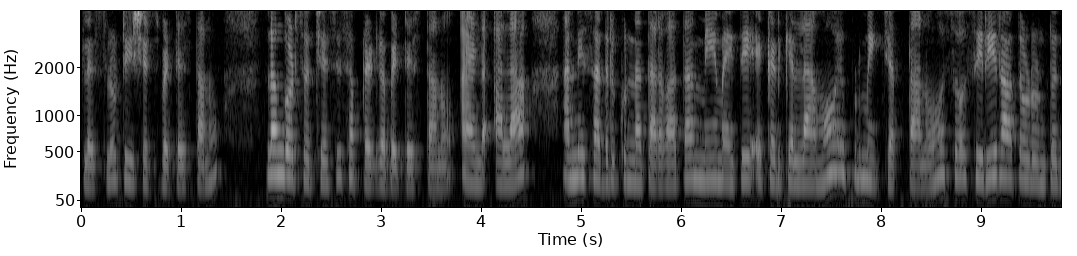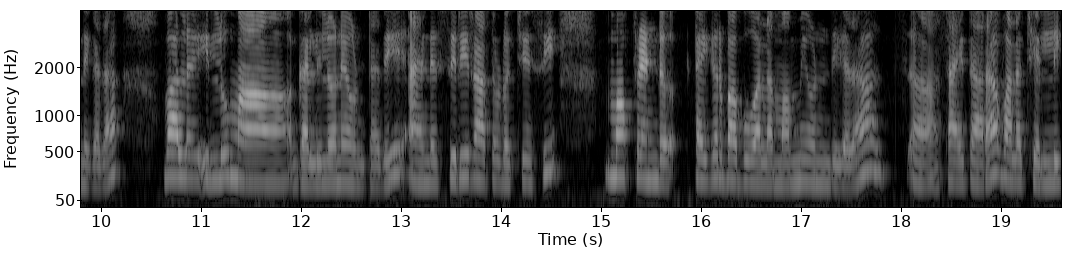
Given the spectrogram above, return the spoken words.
ప్లస్లో టీ షర్ట్స్ పెట్టేస్తాను. లంగోట్స్ వచ్చేసి సపరేట్గా పెట్టేస్తాను. అండ్ అలా అన్నీ సదురుకున్న తర్వాత మేమైతే ఎక్కడికి వెళ్ళామో ఇప్పుడు మీకు చెప్తాను. సో సిరి రాతోడు ఉంటుంది కదా వాళ్ళ ఇల్లు మా గల్లీలోనే ఉంటుంది. అండ్ సిరి రాతోడు వచ్చేసి మా ఫ్రెండ్ టైగర్ బాబు వాళ్ళ మమ్మీ ఉంది కదా సాయితార వాళ్ళ చెల్లి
